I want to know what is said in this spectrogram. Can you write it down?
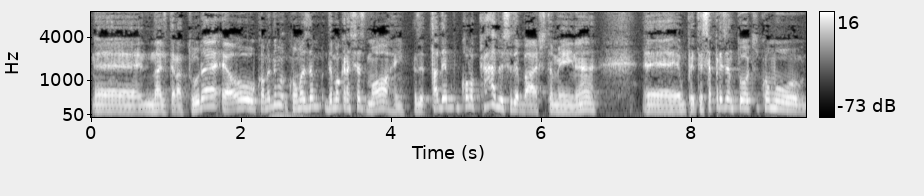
é, na literatura é o como, como, as democracias morrem. Quer dizer, está colocado esse debate também, né? É, o PT se apresentou aqui como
